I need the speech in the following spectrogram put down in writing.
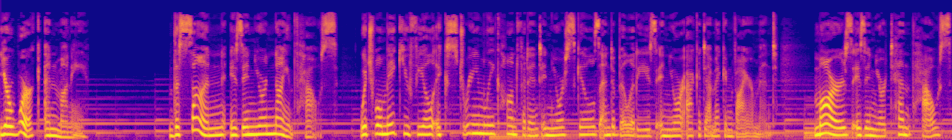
Your work and money. The Sun is in your ninth house, which will make you feel extremely confident in your skills and abilities in your academic environment. Mars is in your 10th house,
